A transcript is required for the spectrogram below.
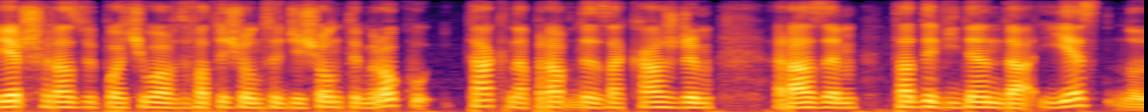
Pierwszy raz wypłaciła w 2010 roku i tak naprawdę za każdym razem ta dywidenda jest no,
